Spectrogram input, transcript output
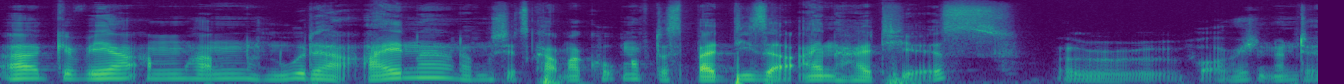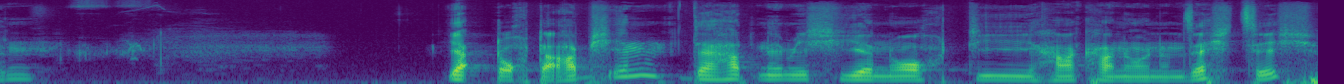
äh, Gewehr am Hand. Nur der eine, da muss ich jetzt gerade mal gucken, ob das bei dieser Einheit hier ist. Äh, wo habe ich denn? Ja, doch, da habe ich ihn. Der hat nämlich hier noch die HK69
